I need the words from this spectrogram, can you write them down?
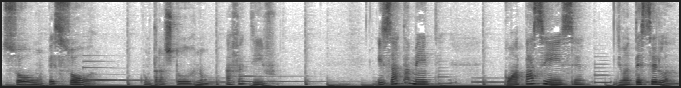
Sou uma pessoa com transtorno afetivo. Exatamente com a paciência de uma tecelã.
